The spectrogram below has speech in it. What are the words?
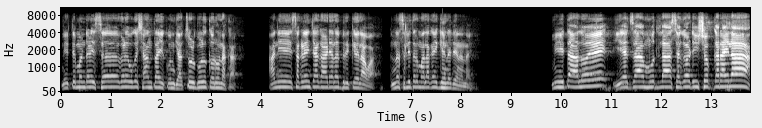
नेते मंडळी सगळं उगं शांत ऐकून घ्या. चुळबुळ करू नका. आणि सगळ्यांच्या गाड्याला ब्रिके लावा. नसली तर मला काही घेणं देणं नाही. मी इथं आलोय. याचा मुदला सगळं हिशोब करायला.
